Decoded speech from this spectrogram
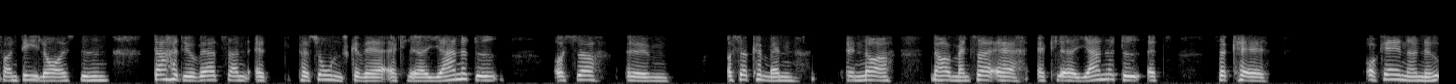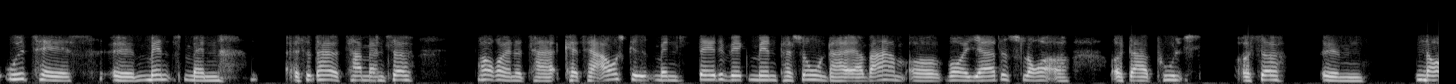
for en del år siden, der har det jo været sådan, at personen skal være erklæret hjernedød, og så, øhm, og så kan man, når, når man så er erklæret hjernedød, at så kan organerne udtages, øh, mens man, altså der tager man så pårørende tager, kan tage afsked, men stadigvæk med en person, der er varm, og hvor hjertet slår, og, og der er puls. Og så, øhm, når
